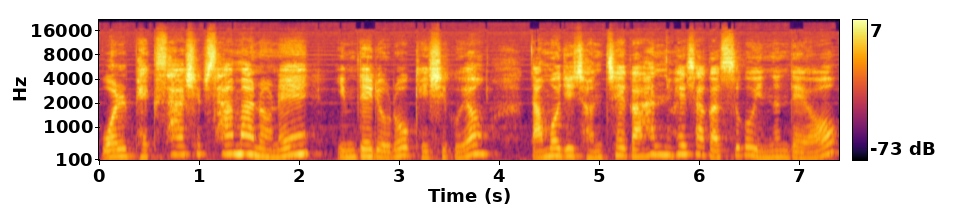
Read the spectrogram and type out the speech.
월 144만 원의 임대료로 계시고요. 나머지 전체가 한 회사가 쓰고 있는데요.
